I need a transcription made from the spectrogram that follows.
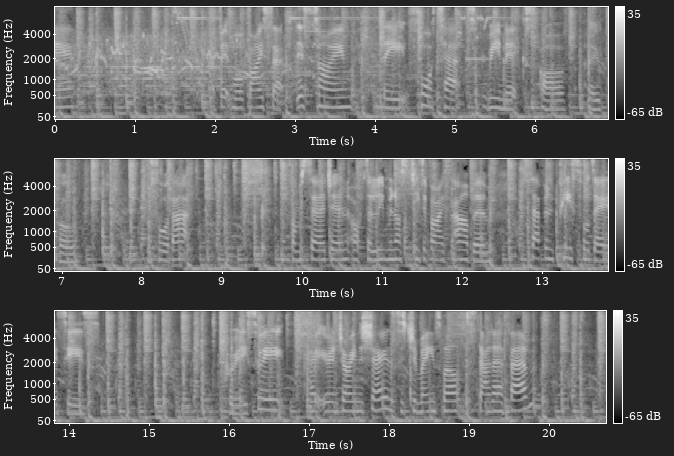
Here. A bit more bicep. This time, the Four Tet remix of Opal. Before that, from Surgeon off the Luminosity Device album, Seven Peaceful Deities. Pretty sweet. Hope you're enjoying the show. This is Germaine's World for Stad FM.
